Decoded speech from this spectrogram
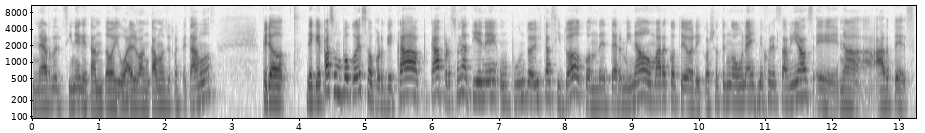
nerd del cine que tanto igual bancamos y respetamos. Pero de que pasa un poco eso, porque cada, cada persona tiene un punto de vista situado con determinado marco teórico. Yo tengo una de mis mejores amigas, eh, nada, artes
